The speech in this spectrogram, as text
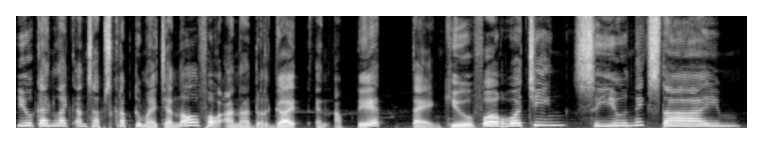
you can like and subscribe to my channel for another guide and update. Thank you for watching. See you next time.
